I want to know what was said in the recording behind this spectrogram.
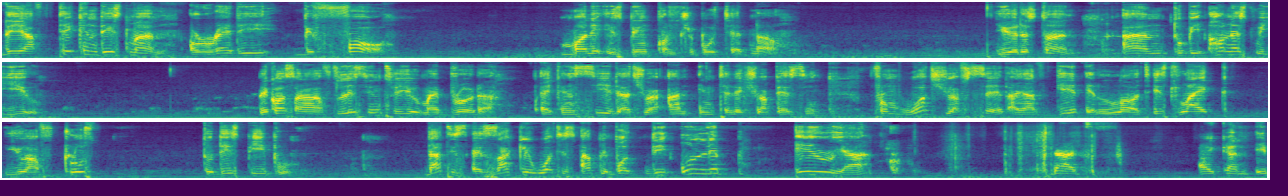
They have taken this man already before money is being contributed now. You understand? And to be honest with you, because I have listened to you, my brother. I can see that you are an intellectual person. From what you have said, I have gained a lot. It's like you have close to these people. That is exactly what is happening. But the only area that I can a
